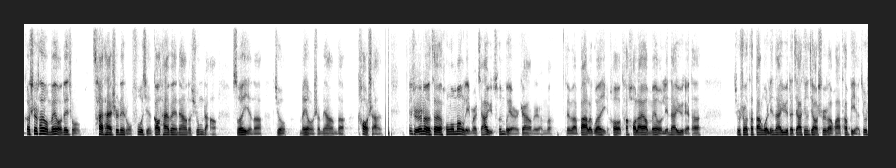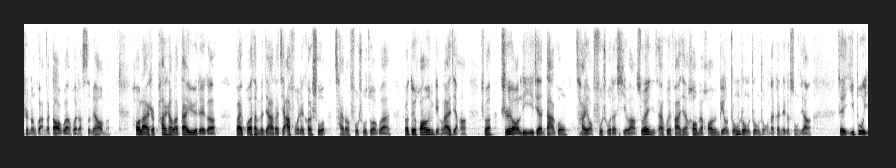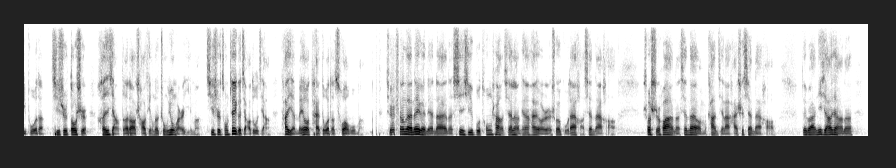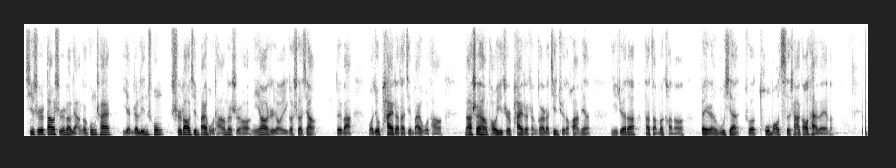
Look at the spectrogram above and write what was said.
可是他又没有那种蔡太师那种父亲高太尉那样的兄长，所以呢，就没有什么样的靠山。其实呢，在《红楼梦》里面，贾雨村不也是这样的人吗？对吧？罢了官以后，他后来要没有林黛玉给他就说他当过林黛玉的家庭教师的话，他不也就是能管个道观或者寺庙吗？后来是攀上了黛玉这个外婆他们家的贾府这棵树，才能复出做官。说对黄文炳来讲，说只有立一件大功，才有复出的希望。所以你才会发现后面黄文炳种种种种的跟这个宋江。这一步一步的，其实都是很想得到朝廷的重用而已嘛。其实从这个角度讲，他也没有太多的错误嘛。其实生在那个年代呢，信息不通畅。前两天还有人说古代好，现代好。说实话呢，现在我们看起来还是现代好，对吧？你想想呢，其实当时呢，两个公差引着林冲持刀进白虎堂的时候，你要是有一个摄像，对吧？我就拍着他进白虎堂，拿摄像头一直拍着整个的进去的画面。你觉得他怎么可能被人诬陷说图谋刺杀高太尉呢？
